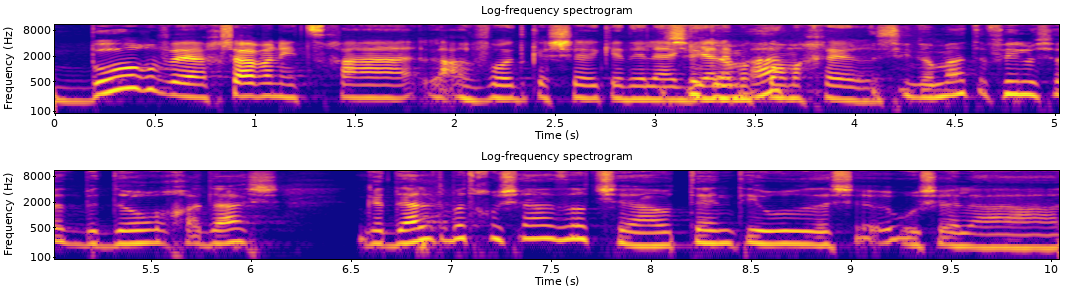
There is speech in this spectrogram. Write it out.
בור, ועכשיו אני צריכה לעבוד קשה כדי להגיע למקום את, אחר. שגם את, אפילו שאת בדור חדש, גדלת בתחושה הזאת שהאותנטי הוא, הוא של ה...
